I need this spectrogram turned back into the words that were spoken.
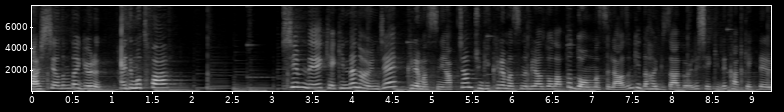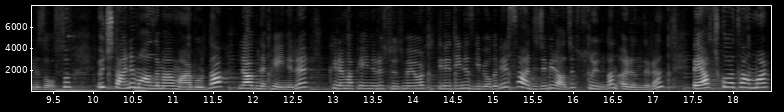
Başlayalım da görün. Hadi mutfağa. Şimdi kekinden önce kremasını yapacağım. Çünkü kremasının biraz dolapta donması lazım ki daha güzel böyle şekilli cupcake'lerimiz olsun. 3 tane malzemem var burada. Labne peyniri, krema peyniri, süzme yoğurt dilediğiniz gibi olabilir. Sadece birazcık suyundan arındırın. Beyaz çikolatam var.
